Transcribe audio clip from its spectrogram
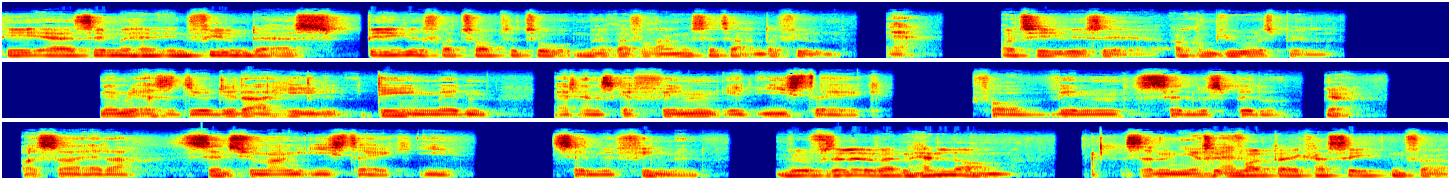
Det er simpelthen en film, der er spækket fra top til to med referencer til andre film. Ja. Og tv-serier og computerspil. Nemlig, altså, det er jo det, der er hele ideen med den, at han skal finde et easter egg for at vinde selve spillet. Ja. Og så er der sindssygt mange easter egg i selve filmen. Vil du fortælle lidt, hvad den handler om Så den, jo, til han, folk, der ikke har set den før?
